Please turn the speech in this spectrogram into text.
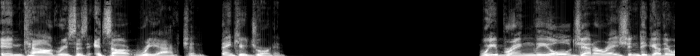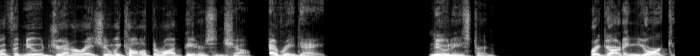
in Calgary says it's a reaction. Thank you, Jordan. We bring the old generation together with the new generation. We call it the Rod Pedersen Show every day, noon Eastern. Regarding York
